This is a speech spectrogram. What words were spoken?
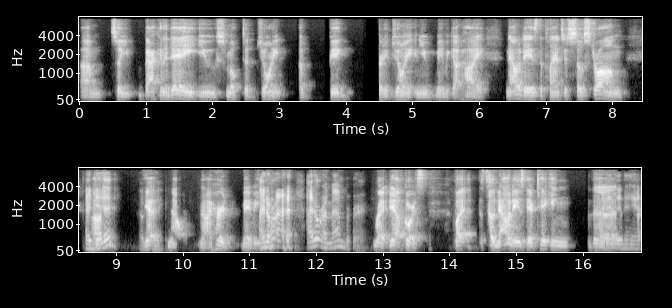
um, so you, back in the day, you smoked a joint, a big dirty joint, and you maybe got high. Nowadays, the plants are so strong. I Uh, did. Yeah, no, no, I heard maybe. I don't. I don't remember. Right, yeah, of course. But so nowadays they're taking the. I, didn't inhale,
